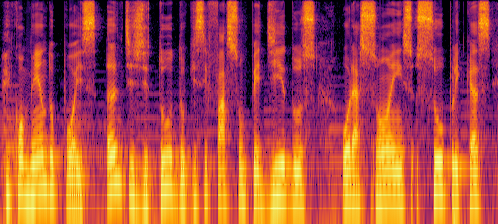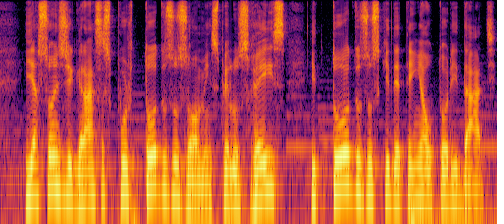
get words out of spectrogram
Recomendo, pois, antes de tudo, que se façam pedidos, orações, súplicas e ações de graças por todos os homens, pelos reis e todos os que detêm autoridade,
